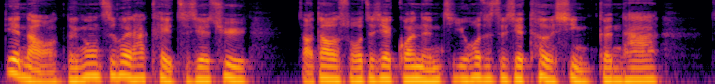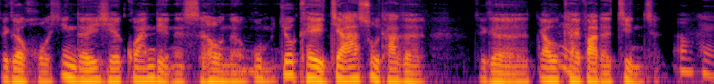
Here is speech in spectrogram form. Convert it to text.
电脑人工智慧它可以直接去找到说这些官能基或者这些特性跟它这个活性的一些关联的时候呢，我们就可以加速它的。这个药物开发的进程。OK，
